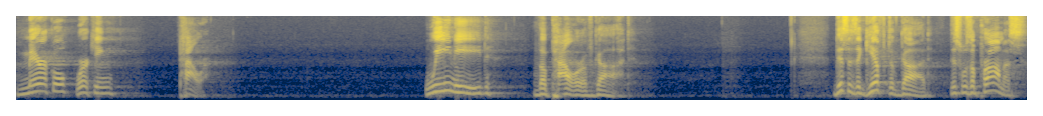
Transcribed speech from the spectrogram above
miracle working power. We need the power of God. This is a gift of God. This was a promise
